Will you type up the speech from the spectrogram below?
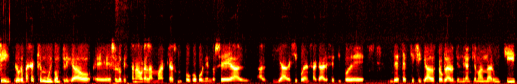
Sí, lo que pasa es que es muy complicado. eh, eso es lo que están ahora las marcas un poco poniéndose al, al día, a ver si pueden sacar ese tipo de, de certificados. Pero claro, tendrían que mandar un kit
